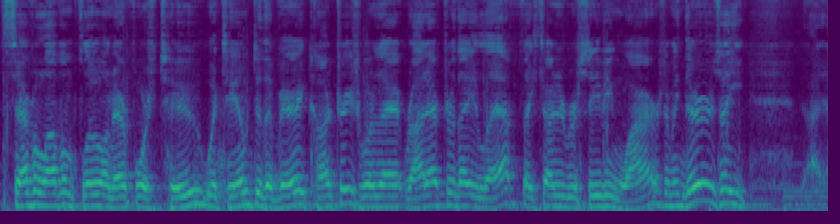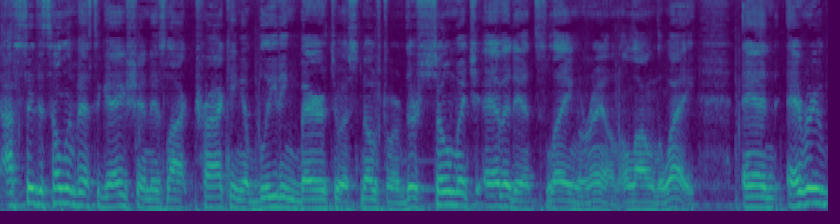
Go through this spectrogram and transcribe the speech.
Several of them flew on Air Force Two with him to the very countries where they, right after they left, they started receiving wires. I mean, there is a, I- said this whole investigation is like tracking a bleeding bear through a snowstorm. There's so much evidence laying around along the way. And every,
